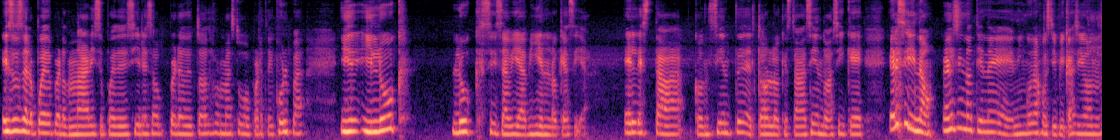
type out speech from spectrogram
eso se lo puede perdonar y se puede decir eso, pero de todas formas tuvo parte de culpa. Y, y Luke, Luke sí sabía bien lo que hacía. Él estaba consciente de todo lo que estaba haciendo, así que él sí no, él sí no tiene ninguna justificación,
